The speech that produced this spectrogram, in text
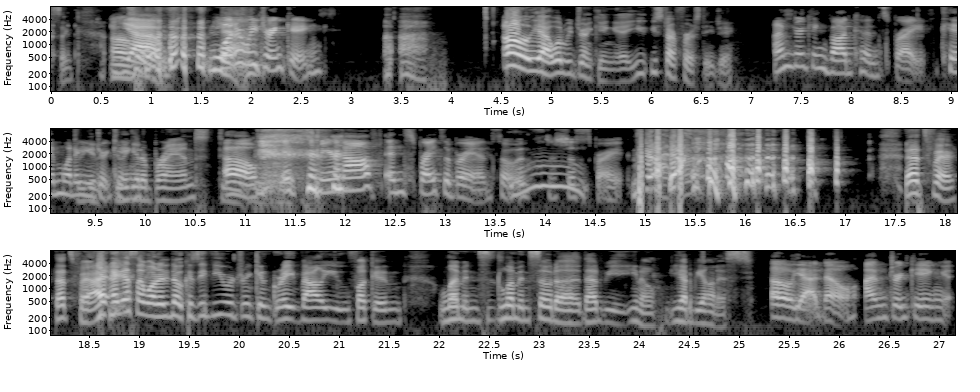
Like, um, Yeah. What Yeah. are we drinking? oh yeah, what are we drinking? Uh, you you start first, DJ. I'm drinking vodka and Sprite. Kim, what Do are you get, Do drinking? we get a brand? Do Oh, we it's Smirnoff and Sprite's a brand, so it's just, just Sprite. That's fair. That's fair. I, I guess I wanted to know because if you were drinking great value fucking lemon lemon soda, that'd be you know you got to be honest. Oh yeah, no. I'm drinking.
